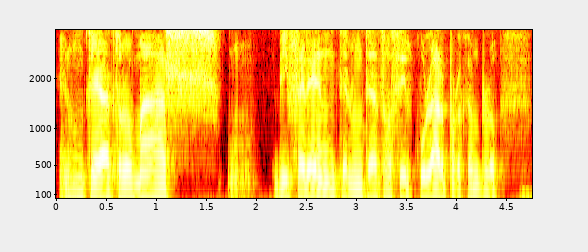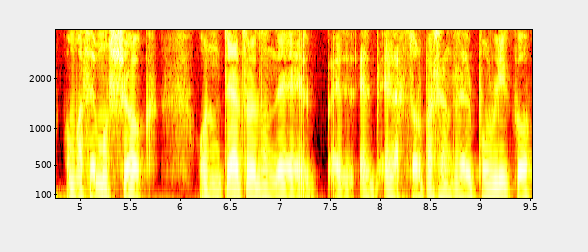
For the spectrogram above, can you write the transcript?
En un teatro más diferente, en un teatro circular, por ejemplo, como hacemos Shock, o en un teatro en donde el, el- actor pasa entre el público,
